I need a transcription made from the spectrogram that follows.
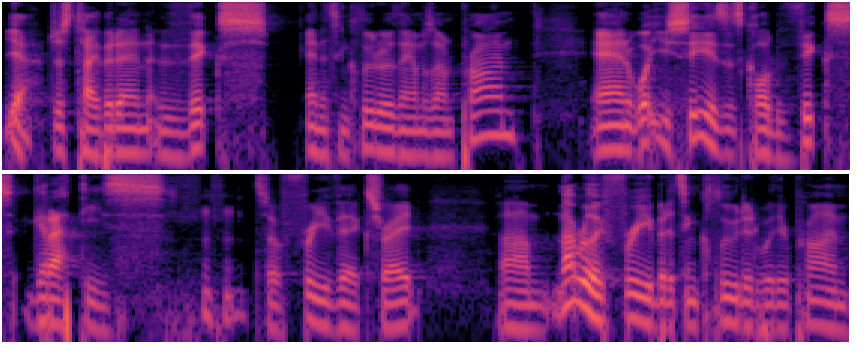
Yeah, just type it in VIX, and it's included with Amazon Prime. And what you see is it's called VIX gratis. so free VIX, right? Um, not really free, but it's included with your Prime.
